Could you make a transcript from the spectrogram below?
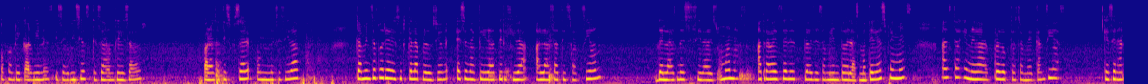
o fabricar bienes y servicios que sean utilizados para satisfacer una necesidad. También se podría decir que la producción es una actividad dirigida a la satisfacción de las necesidades humanas a través del procesamiento de las materias primas hasta generar productos o mercancías que serán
